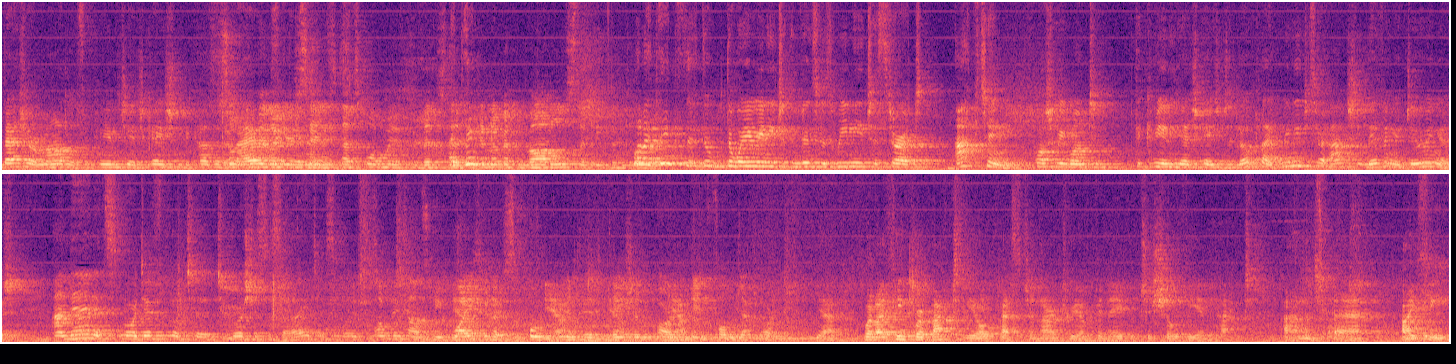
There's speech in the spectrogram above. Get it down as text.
better model for community education because it So allowed for you're saying that's one way of convincing I that think- you can look at models that you can Well, I think the, the, the way we need to convince is we need to start acting what we want to, the community education to look like. We need to start actually living and doing it. And then it's more difficult to, to brush us aside, I suppose. If somebody's asking, why should I support Yeah. community education or Yeah. indeed fund it or Yeah, well, I think we're back to the old question, aren't we, of being able to show the impact. And uh, I think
